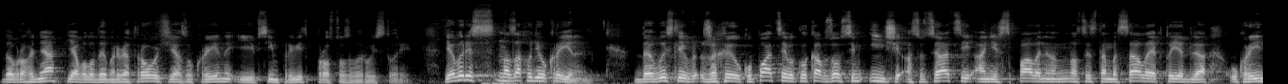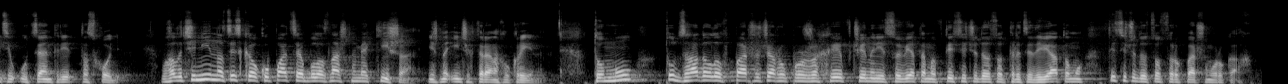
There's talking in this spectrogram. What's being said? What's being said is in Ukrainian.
Доброго дня, я Володимир В'ятрович, я з України і всім привіт просто з виру історії. Я виріс на заході України, де вислів жахи окупації викликав зовсім інші асоціації, аніж спалені нацистами села, як то є для українців у центрі та сході. В Галичині нацистська окупація була значно м'якіша, ніж на інших теренах України. Тому тут згадували в першу чергу про жахи, вчинені совєтами в 1939-1941 роках.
